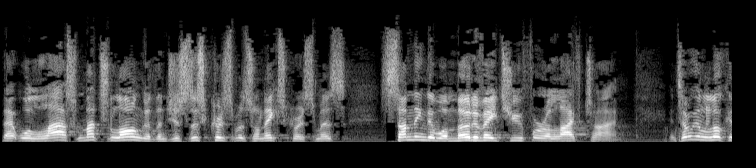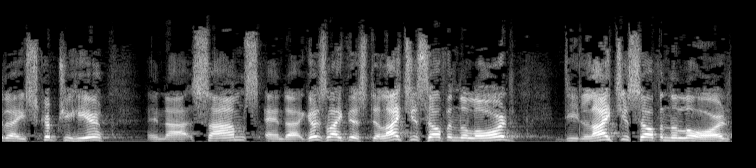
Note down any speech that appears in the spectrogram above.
that will last much longer than just this Christmas or next Christmas, something that will motivate you for a lifetime. And so we're going to look at a scripture here in uh, Psalms, and uh, it goes like this Delight yourself in the Lord, delight yourself in the Lord,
